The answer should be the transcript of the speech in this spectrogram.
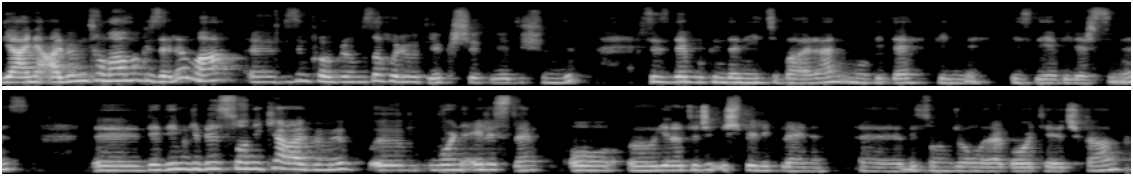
Yani albümün tamamı güzel ama e, bizim programımıza Hollywood yakışır diye düşündük. Siz de bugünden itibaren Mubi'de filmi izleyebilirsiniz. E, dediğim gibi son iki albümü e, Warren Ellis'le o e, yaratıcı işbirliklerinin e, bir sonucu olarak ortaya çıkan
